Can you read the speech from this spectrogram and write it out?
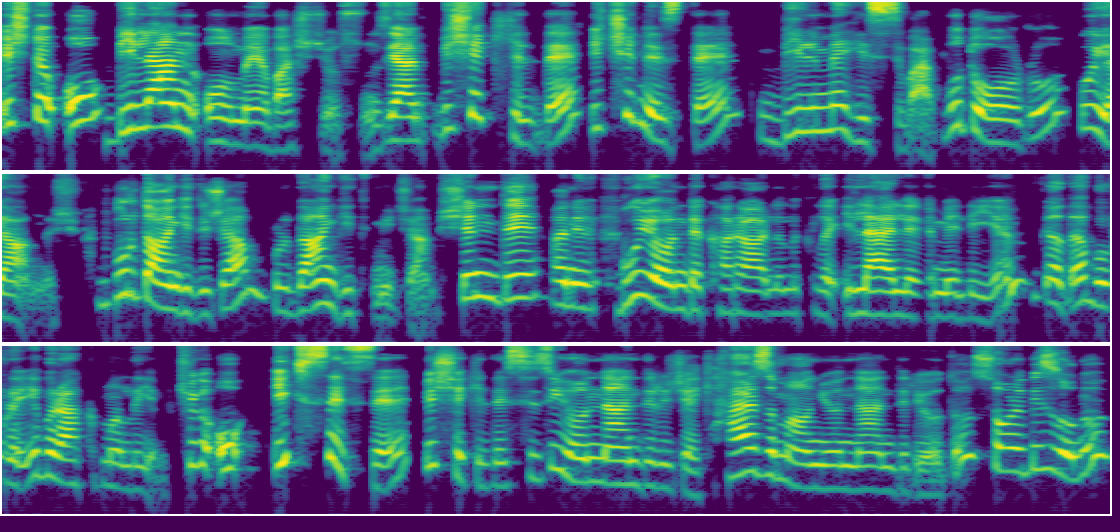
işte o bilen olmaya başlıyorsunuz. Yani bir şekilde içinizde bilme hissi var. Bu doğru, bu yanlış. Buradan gideceğim, buradan gitmeyeceğim. Şimdi hani bu yönde kararlılıkla ilerlemeliyim ya da burayı bırakmalıyım. Çünkü o iç sesi bir şekilde sizi yönlendirecek. Her zaman yönlendiriyordu. Sonra biz onu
